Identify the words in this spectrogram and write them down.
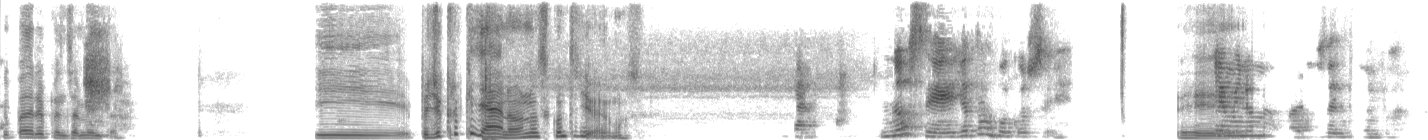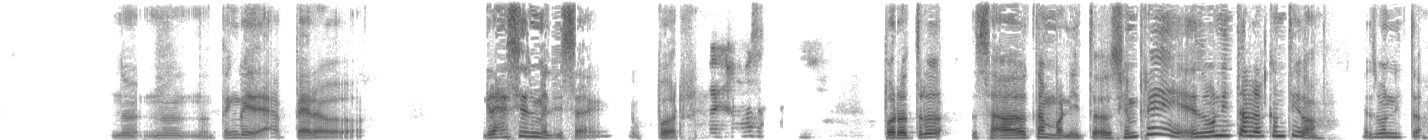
Qué padre pensamiento. Y pues yo creo que ya, ¿no? No sé cuánto llevemos. No sé, yo tampoco sé. y a mí no eh me parece el tiempo. No, no, no tengo idea, pero gracias, Melissa, por, por otro sábado tan bonito. Siempre es bonito hablar contigo, es bonito.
